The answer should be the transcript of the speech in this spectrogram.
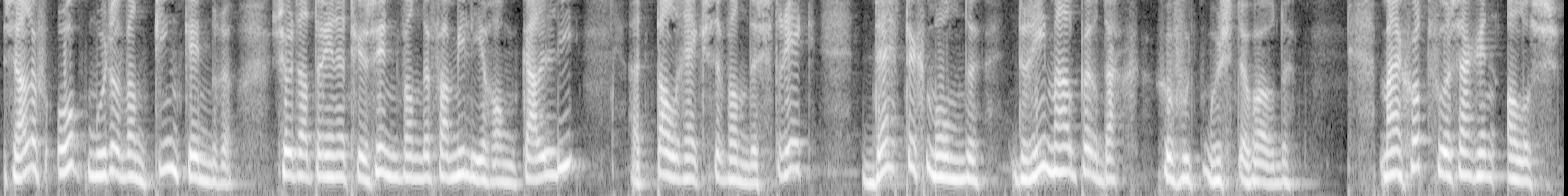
zelf ook moeder van tien kinderen, zodat er in het gezin van de familie Roncalli, het talrijkste van de streek, dertig monden driemaal per dag gevoed moesten worden. Maar God voorzag in alles.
